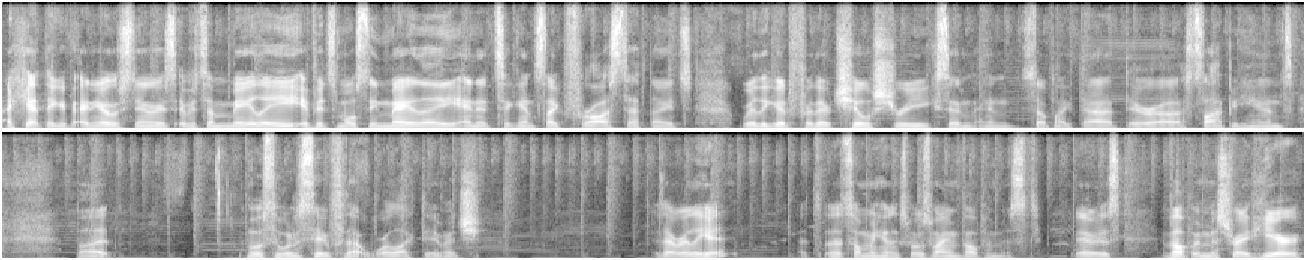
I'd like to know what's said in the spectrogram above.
I can't think of any other scenarios. If it's a melee, if it's mostly melee and it's against like Frost Death Knights, really good for their chill streaks and, and stuff like that. Their uh, slappy hands. But Mostly want to save for that Warlock damage. Is that really it? That's, that's all my healing spells. What's my Enveloping Mist? There it is. Enveloping Mist right here.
